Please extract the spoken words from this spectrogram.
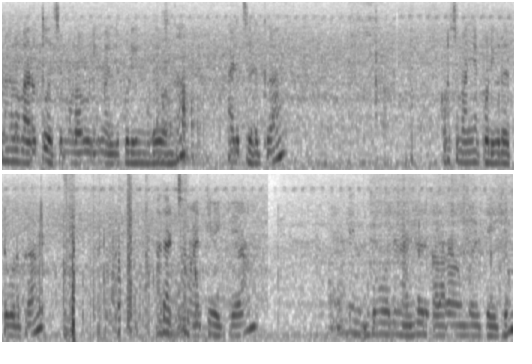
നമ്മൾ വറുത്ത് വെച്ച മുളക് പൊടിയും മല്ലിപ്പൊടിയും കൂടെ ഒന്ന് അടിച്ചെടുക്കുക. കുറച്ച് മഞ്ഞൾപ്പൊടി കൂടെ ഇട്ട് കൊടുക്കുക. അതടിച്ച് മാറ്റി വയ്ക്കുക ഇതുപോലെ നല്ലൊരു കളറാകുമ്പോഴത്തേക്കും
